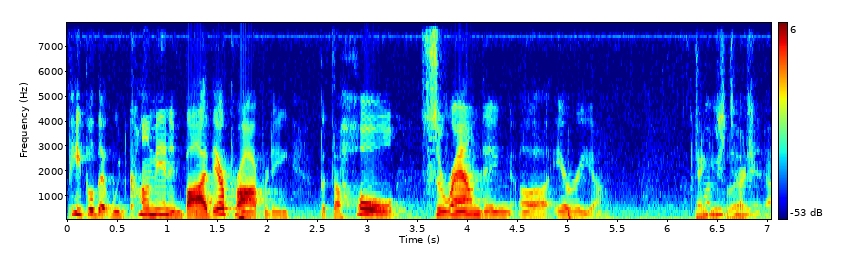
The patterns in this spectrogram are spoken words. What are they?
people that would come in and buy their property, but the whole surrounding uh, area. Thank Want you, me turn it- oh,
